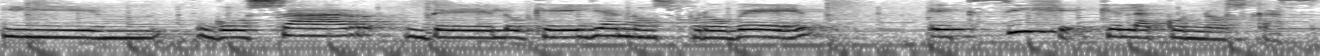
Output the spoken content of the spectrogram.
y mm, gozar de lo que ella nos provee exige que la conozcas.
